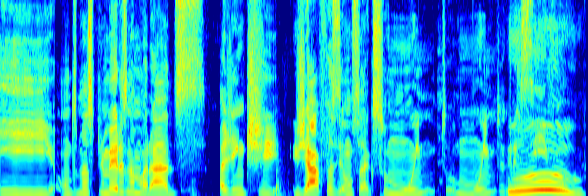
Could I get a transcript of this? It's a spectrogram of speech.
E um dos meus primeiros namorados, a gente já fazia um sexo muito, muito agressivo. Uh,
